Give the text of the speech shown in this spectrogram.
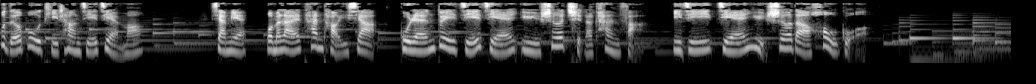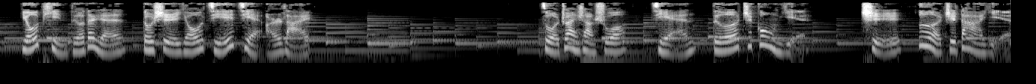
不得不提倡节俭吗？下面我们来探讨一下古人对节俭与奢侈的看法，以及俭与奢的后果。有品德的人都是由节俭而来。《左传》上说：“俭，德之共也；耻，恶之大也。”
